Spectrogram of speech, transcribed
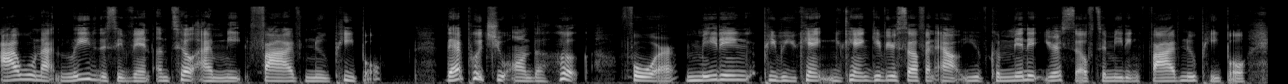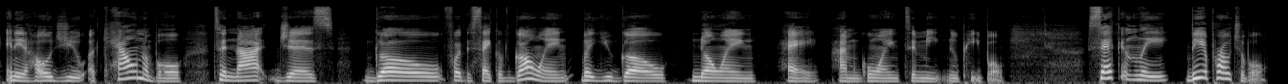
I will not leave this event until I meet five new people that puts you on the hook for meeting people. You can't you can't give yourself an out. You've committed yourself to meeting five new people and it holds you accountable to not just go for the sake of going but you go knowing hey i'm going to meet new people. Secondly be approachable.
